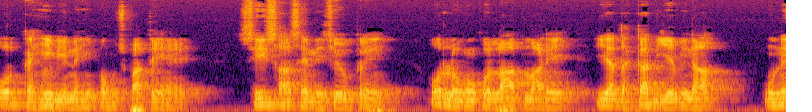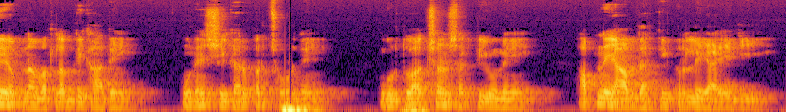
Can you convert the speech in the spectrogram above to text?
और कहीं भी नहीं पहुँच पाते हैं। सीसा से नीचे उतरें और लोगों को लात मारे या धक्का दिए बिना उन्हें अपना मतलब दिखा दें। उन्हें शिखर पर छोड़ दें। गुरुत्वाकर्षण शक्ति उन्हें अपने आप धरती पर ले आएगी।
